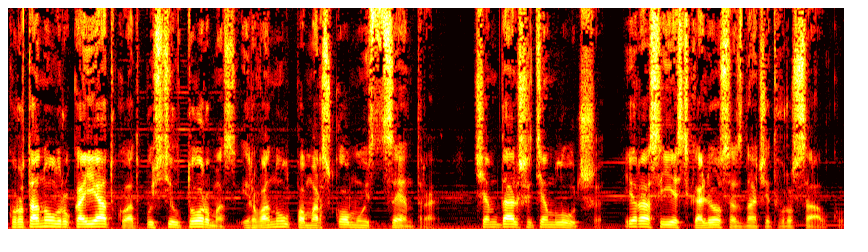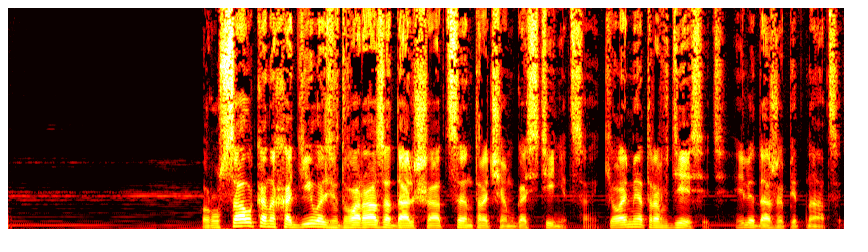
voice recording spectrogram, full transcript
Крутанул рукоятку, отпустил тормоз и рванул по морскому из центра. Чем дальше, тем лучше. И раз есть колеса, значит в русалку. Русалка находилась в два раза дальше от центра, чем гостиница. Километров 10 или даже 15.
